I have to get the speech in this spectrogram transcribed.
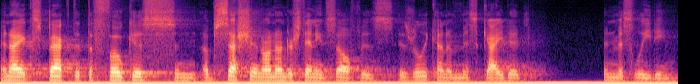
and I expect that the focus and obsession on understanding self is, is really kind of misguided and misleading.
